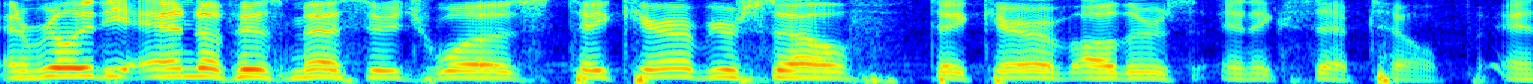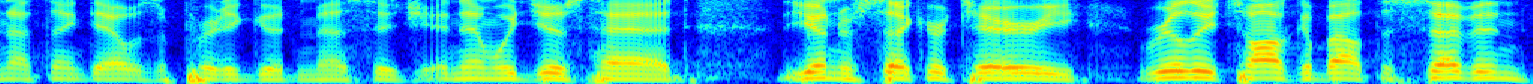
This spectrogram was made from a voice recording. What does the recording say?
And really, the end of his message was take care of yourself, take care of others, and accept help. And I think that was a pretty good message. And then we just had the Undersecretary really talk about the seven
